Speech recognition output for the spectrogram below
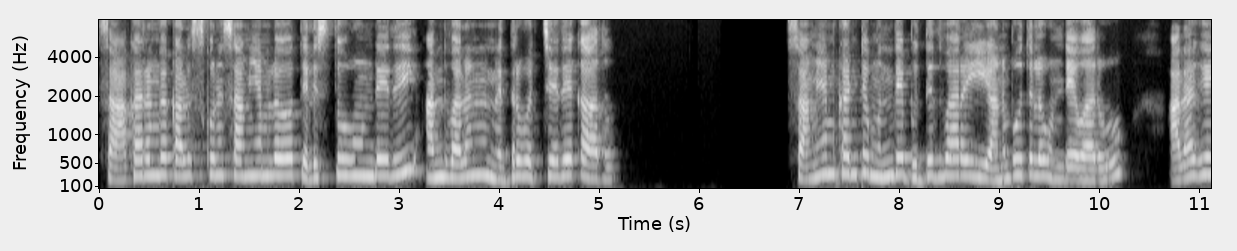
సాకారంగా కలుసుకునే సమయంలో తెలుస్తూ ఉండేది అందువలన నిద్ర వచ్చేదే కాదు. సమయం కంటే ముందే బుద్ధి ద్వారా ఈ అనుభూతిలో ఉండేవారు. అలాగే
